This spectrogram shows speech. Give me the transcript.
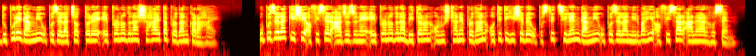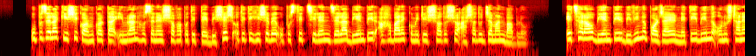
দুপুরে গাংনী উপজেলা চত্বরে এ প্রণোদনা সহায়তা প্রদান করা হয়। উপজেলা কৃষি অফিসের আয়োজনে এই প্রণোদনা বিতরণ অনুষ্ঠানে প্রধান অতিথি হিসেবে উপস্থিত ছিলেন গাংনী উপজেলা নির্বাহী অফিসার আনোয়ার হোসেন। উপজেলা কৃষি কর্মকর্তা ইমরান হোসেনের সভাপতিত্বে বিশেষ অতিথি হিসেবে উপস্থিত ছিলেন জেলা বিএনপির আহ্বায়ক কমিটির সদস্য আসাদুজ্জামান বাবলু। এছাড়াও বিএনপির বিভিন্ন পর্যায়ের নেতৃবৃন্দ অনুষ্ঠানে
